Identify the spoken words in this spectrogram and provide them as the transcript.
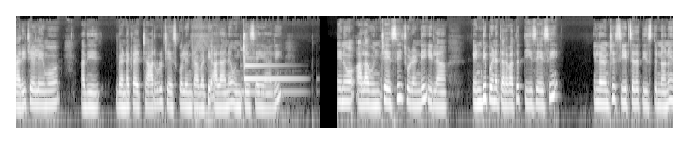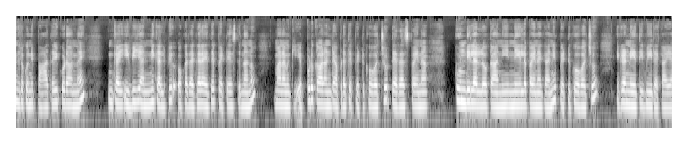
కర్రీ చేయలేము. అది బెండకాయ చారు కూడా చేసుకోలేము కాబట్టి అలానే ఉంచేసేయాలి. నేను అలా ఉంచేసి చూడండి ఇలా ఎండిపోయిన తర్వాత తీసేసి ఇలా నుంచి సీడ్స్ అయితే తీస్తున్నాను. ఇందులో కొన్ని పాతవి కూడా ఉన్నాయి. ఇంకా ఇవి అన్నీ కలిపి ఒక దగ్గర అయితే పెట్టేస్తున్నాను. మనకి ఎప్పుడు కావాలంటే అప్పుడైతే పెట్టుకోవచ్చు. టెర్రస్ పైన కుండీలల్లో కానీ నేలపైన కానీ పెట్టుకోవచ్చు. ఇక్కడ నేతి బీరకాయ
